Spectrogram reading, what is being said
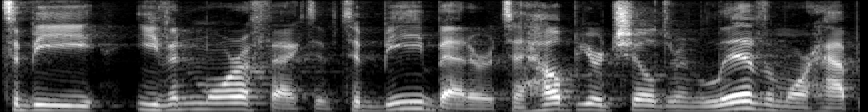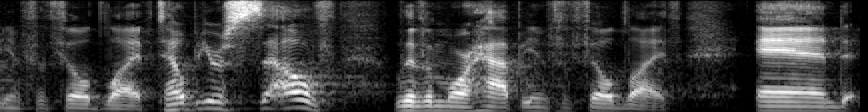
to be even more effective, to be better, to help your children live a more happy and fulfilled life, to help yourself live a more happy and fulfilled life. And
